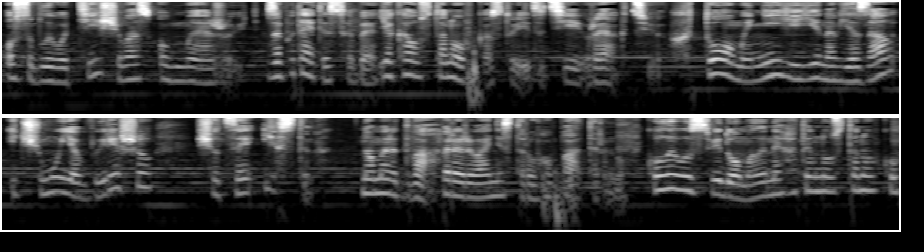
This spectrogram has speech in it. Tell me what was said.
особливо ті, що вас обмежують. Запитайте себе, яка установка стоїть за цією реакцією, хто мені її нав'язав і чому я вирішив, що це істина. Номер два переривання старого паттерну. Коли усвідомили негативну установку,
